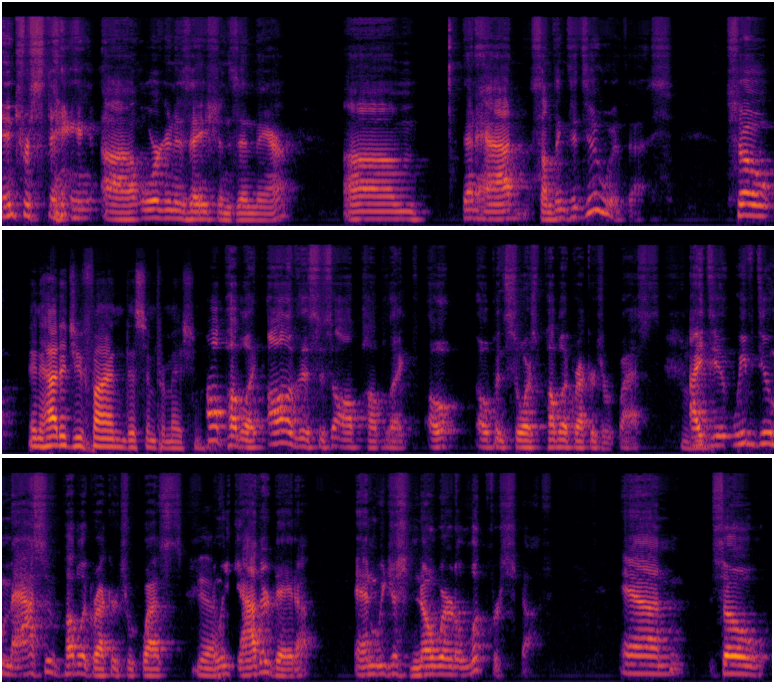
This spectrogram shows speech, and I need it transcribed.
interesting uh, organizations in there um, that had something to do with this. So, and how did you find this information? All public. All of this is all public, o- open source, public records requests. Mm-hmm. I do. We do massive public records requests, yeah. and we gather data, and we just know where to look for stuff. And so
